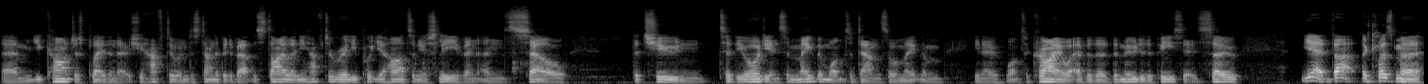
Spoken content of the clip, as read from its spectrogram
Um, you can't just play the notes. You have to understand a bit about the style, and you have to really put your heart on your sleeve and, and sell the tune to the audience and make them want to dance or make them, you know, want to cry or whatever the, the mood of the piece is. So, yeah, that the klezmer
